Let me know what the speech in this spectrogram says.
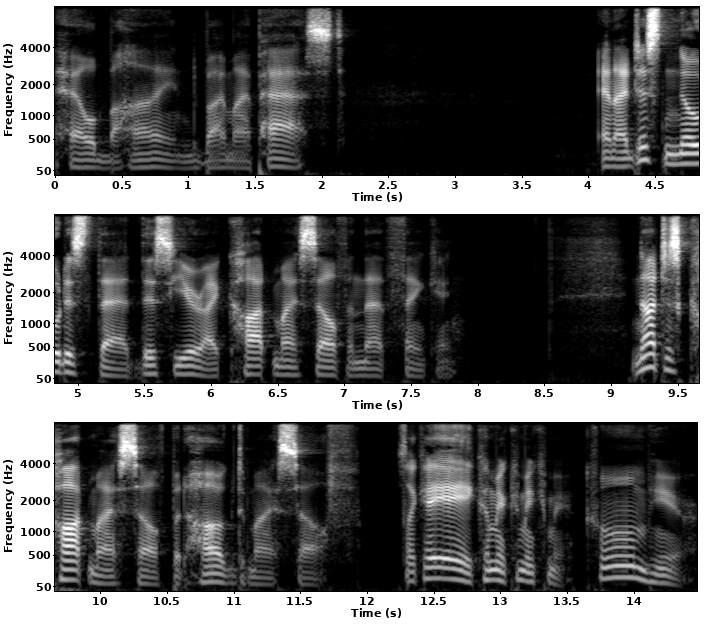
held behind by my past. And I just noticed that this year I caught myself in that thinking. Not just caught myself, but hugged myself. It's like, hey, hey, come here, come here, come here, come here.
